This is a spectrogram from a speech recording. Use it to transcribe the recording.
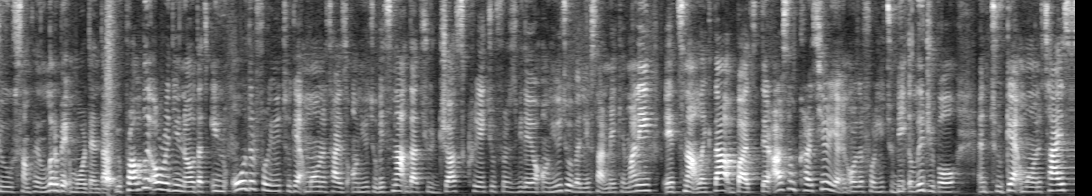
to something a little bit more than that. You probably already know that in order for you to get monetized on YouTube, it's not that you just create your first video on YouTube and you start making money. It's not like that, but there are some criteria in order for you to be eligible and to get monetized.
